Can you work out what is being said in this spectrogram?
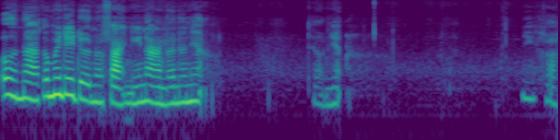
เออ นาก็ไม่ได้เดินมาฝ่ายนี้นานแล้วนะเนี่ย แถวเนี้ยนี่ค่ะ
